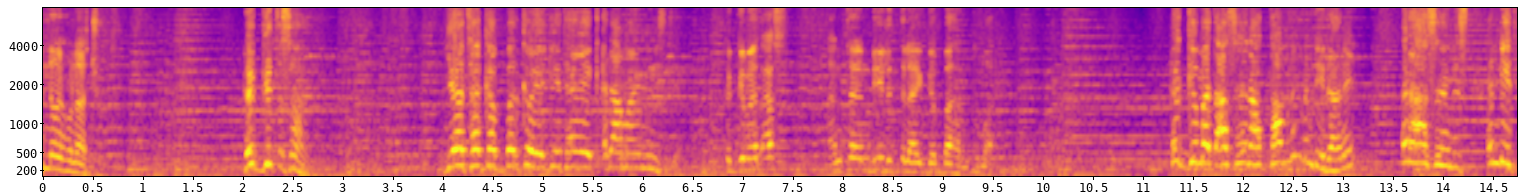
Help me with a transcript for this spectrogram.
ምንድን ነው የሆናችሁት? ሕግ ጥሷል። የተከበርከው የጌታዬ ቀዳማዊ ሚኒስትር ሕግ መጣስ አንተ እንዲህ ልትል አይገባህም ቱማር። ሕግ መጣስህን አታምንም እንዴ ዳንኤል? ራስህንስ እንዴት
